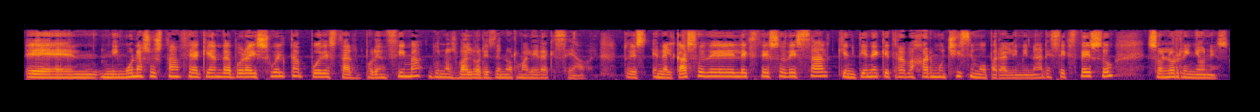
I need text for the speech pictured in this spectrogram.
ninguna sustancia que anda por ahí suelta puede estar por encima de unos valores de normalidad que se hablan. Entonces, en el caso del exceso de sal, quien tiene que trabajar muchísimo para eliminar ese exceso son los riñones.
